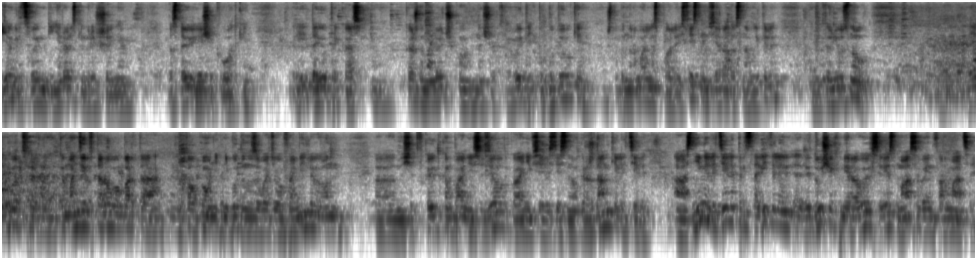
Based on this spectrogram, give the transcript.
Я, говорит, своим генеральским решением достаю ящик водки и даю приказ э, каждому летчику значит, выпить по бутылке, чтобы нормально спали. Естественно, все радостно выпили, и никто не уснул. И вот э, командир второго борта, полковник, не буду называть его фамилию, он значит, в кают-компании сидел, такой, они все, естественно, в гражданке летели, а с ними летели представители э, ведущих мировых средств массовой информации.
